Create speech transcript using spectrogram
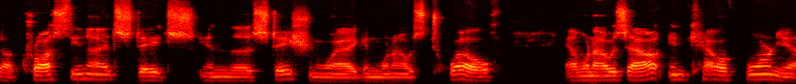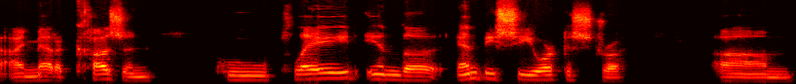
across the United States in the station wagon when I was 12 and when I was out in California, I met a cousin who played in the NBC orchestra, um,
